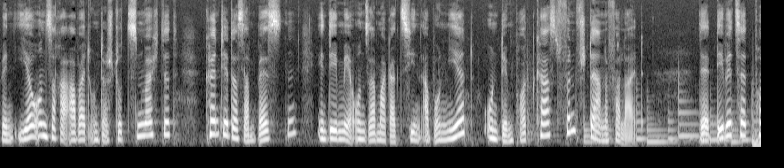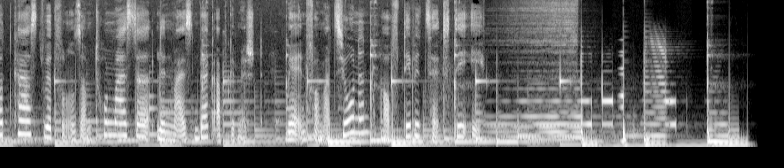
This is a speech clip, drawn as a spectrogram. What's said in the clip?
Wenn ihr unsere Arbeit unterstützen möchtet, könnt ihr das am besten, indem ihr unser Magazin abonniert und dem Podcast 5 Sterne verleiht. Der DBZ-Podcast wird von unserem Tonmeister Lynn Meisenberg abgemischt. Mehr Informationen auf dbz.de.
